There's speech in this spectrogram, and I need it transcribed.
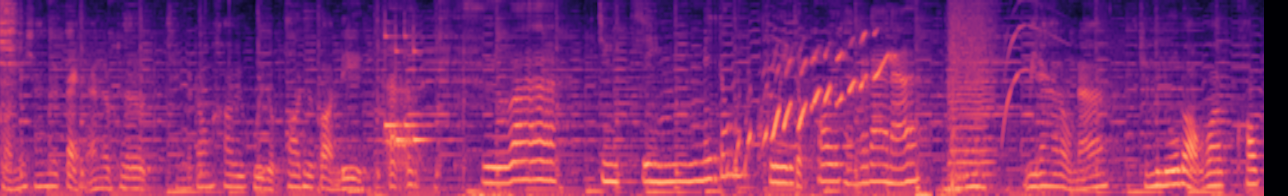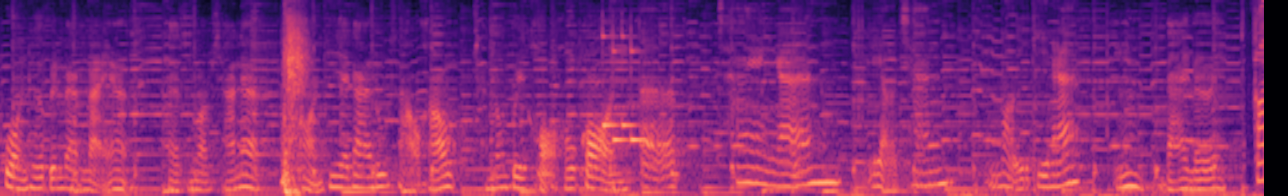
ก่อนที่ฉันจะแต่งงานกับเธอ ฉันก็ต้องเข้าไปคุยกับพ่อเธอก่อนดี เออคือว่าจริงๆ ไม่ต้องคุยกับพ่อฉันก็ได้นะอืมไม่ได้หรอกนะ ฉันไม่รู้หรอกว่าครอบครัวของเธอเป็นแบบไหนอะ่ะแต่สำหรับฉันน่ะ ก่อนที่จะได้ลูกสาวเขา ฉันต้องไปขอเขาก่อน เออถ้าอย่างนั้นเดี๋ยวฉันบอกอีกทีนะ อืม ได้เลย ก็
